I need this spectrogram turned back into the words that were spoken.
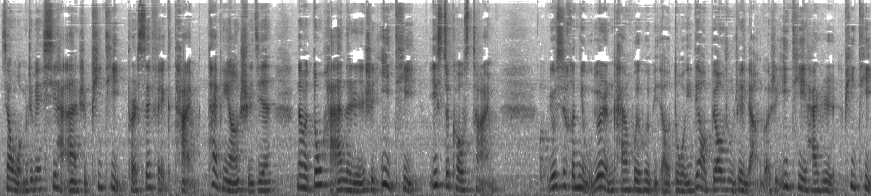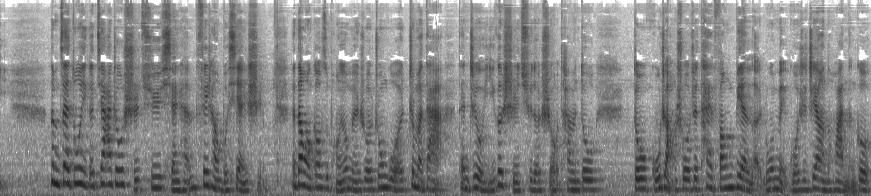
像我们这边西海岸是 PT Pacific Time 太平洋时间，那么东海岸的人是 ET East Coast Time。尤其是和纽约人开会会比较多，一定要标注这两个是 ET 还是 PT。那么再多一个加州时区，显然非常不现实。那当我告诉朋友们说中国这么大，但只有一个时区的时候，他们都都鼓掌说这太方便了。如果美国是这样的话，能够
